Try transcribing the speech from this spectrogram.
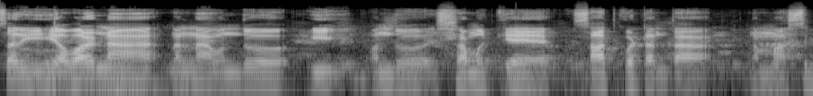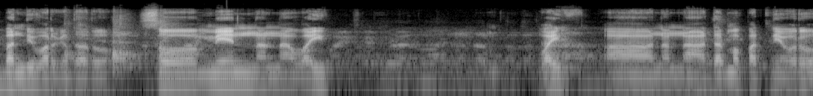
ಸರ್ ಈ ಅವಾರ್ಡ್ನ ನನ್ನ ಒಂದು ಈ ಒಂದು ಶ್ರಮಕ್ಕೆ ಸಾಥ್ ಕೊಟ್ಟಂಥ ನಮ್ಮ ಸಿಬ್ಬಂದಿ ವರ್ಗದವರು. ಸೊ ಮೇನ್ ನನ್ನ ವೈಫ್ ವೈಫ್ ನನ್ನ ಧರ್ಮಪತ್ನಿಯವರು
